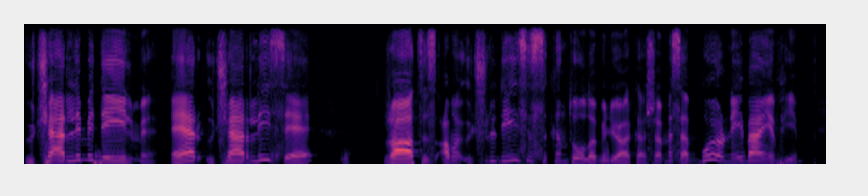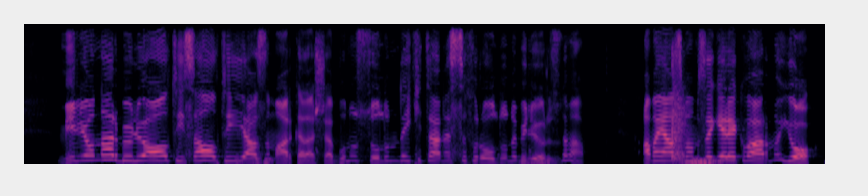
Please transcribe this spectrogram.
Üçerli mi değil mi? Eğer üçerli ise rahatız. Ama üçlü değilse sıkıntı olabiliyor arkadaşlar. Mesela bu örneği ben yapayım. Milyonlar bölüğü 6 ise 6'yı yazdım arkadaşlar. Bunun solunda iki tane sıfır olduğunu biliyoruz değil mi? Ama yazmamıza gerek var mı? Yok.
